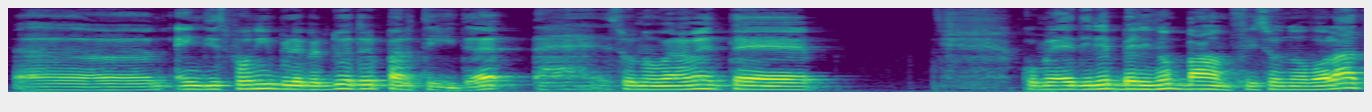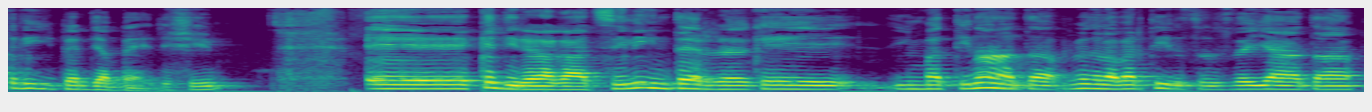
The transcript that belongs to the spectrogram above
eh, è indisponibile per due o tre partite, eh, sono veramente come direbbe Lino Banfi, sono volatili per diabetici. E che dire ragazzi, l'Inter che in mattinata, prima della partita, è stata svegliata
